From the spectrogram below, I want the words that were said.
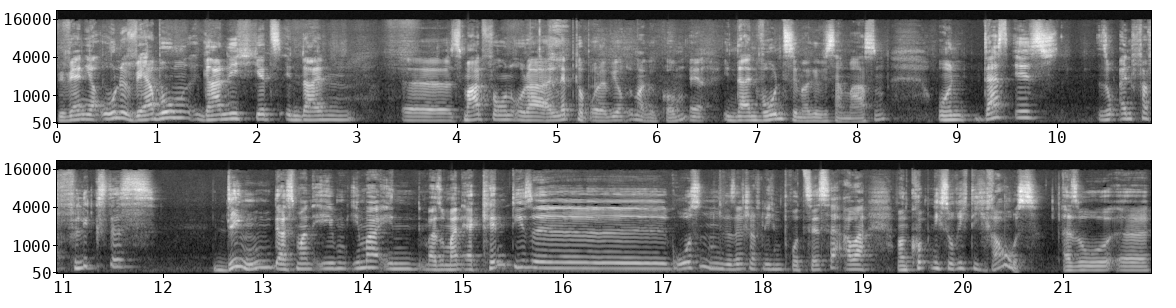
wir wären ja ohne Werbung gar nicht jetzt in dein äh, Smartphone oder Laptop oder wie auch immer gekommen, Ja. in dein Wohnzimmer gewissermaßen. Und das ist so ein verflixtes Ding, dass man eben immer in, also man erkennt diese großen gesellschaftlichen Prozesse, aber man kommt nicht so richtig raus. Also äh,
